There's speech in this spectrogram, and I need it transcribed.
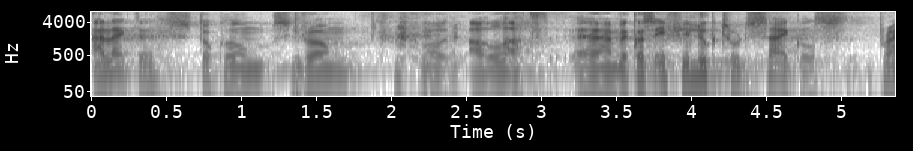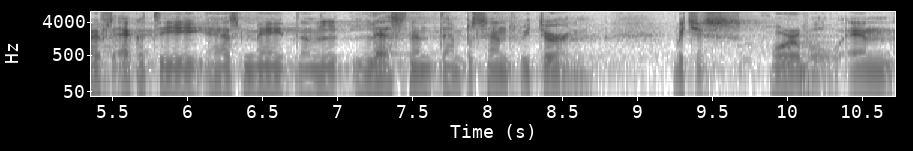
I like the Stockholm syndrome quote a lot uh, because if you look through the cycles, private equity has made less than 10% return, which is horrible, and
